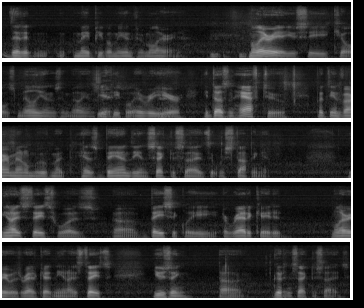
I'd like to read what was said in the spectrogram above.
that it m- made people immune for malaria. Malaria, you see, kills millions and millions Yes. of people every year. It doesn't have to, but the environmental movement has banned the insecticides that were stopping it. The United States was uh, basically eradicated, malaria was eradicated in the United States using uh, good insecticides.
